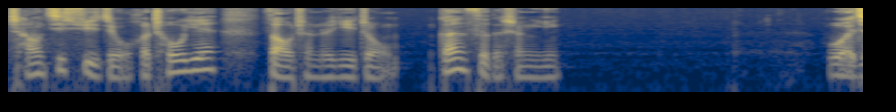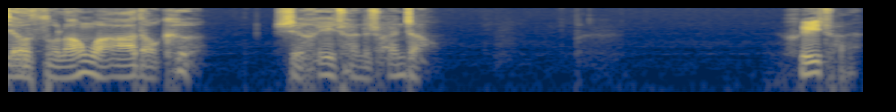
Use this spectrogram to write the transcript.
长期酗酒和抽烟造成的一种干涩的声音。我叫索朗瓦阿道克，是黑船的船长。黑船，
